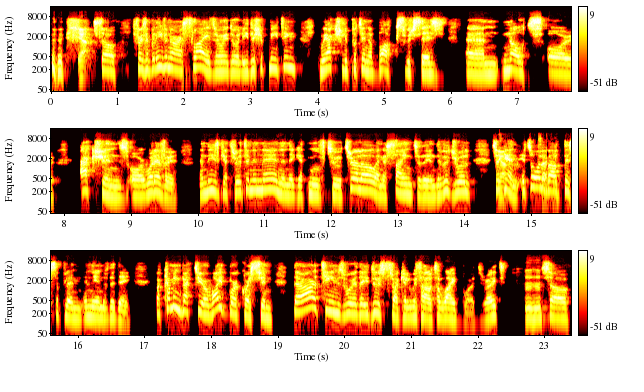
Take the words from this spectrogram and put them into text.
yeah. So, for example, even our slides when we do a leadership meeting, we actually put in a box which says um, notes or actions or whatever. And these get written in there and then they get moved to Trello and assigned to the individual. So yeah, again, it's all exactly. about discipline in the end of the day. But coming back to your whiteboard question, there are teams where they do struggle without a whiteboard, right? Mm-hmm. So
